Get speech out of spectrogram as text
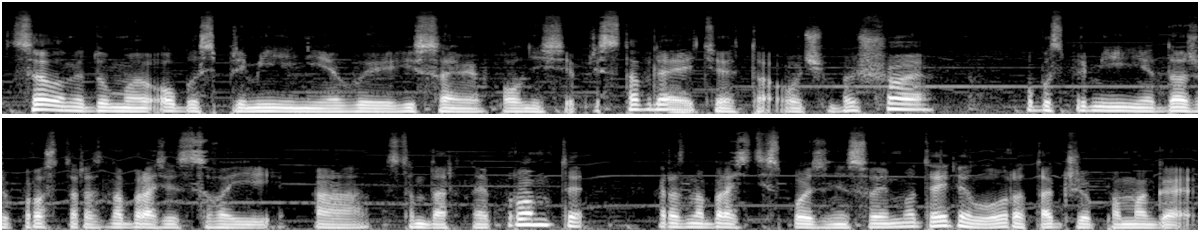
В целом, я думаю, область применения вы и сами вполне себе представляете, это очень большое. Область применения даже просто разнообразить свои а, стандартные промпты, разнообразить использование своей модели, лора также помогает.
